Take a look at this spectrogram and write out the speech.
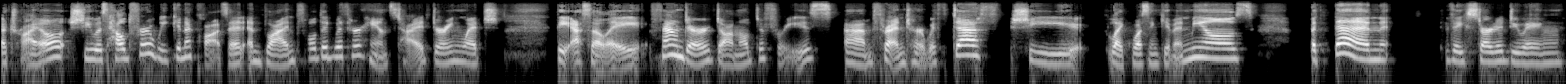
a trial, she was held for a week in a closet and blindfolded with her hands tied, during which the SLA founder, Donald DeFreeze, um, threatened her with death. She like wasn't given meals. But then they started doing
